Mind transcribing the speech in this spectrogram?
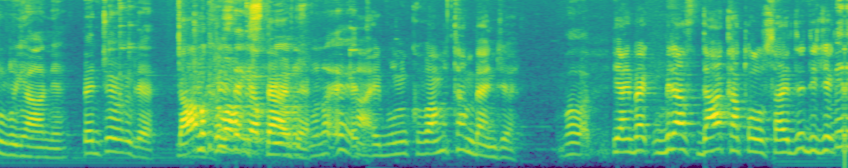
sulu yani. Bence öyle. Daha mı Çünkü kıvam biz de yapıyoruz isterdi? bunu. Evet. Hayır bunun kıvamı tam bence. Vallahi Yani bak biraz daha katı olsaydı diyecektiniz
